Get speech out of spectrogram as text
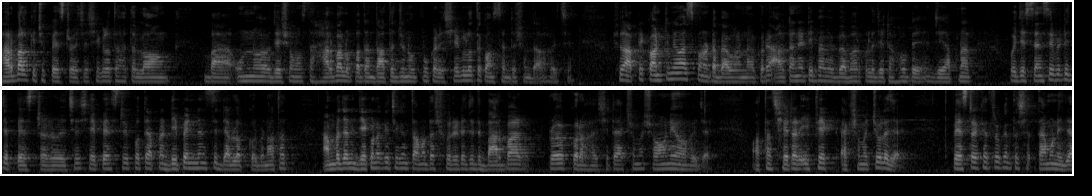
হার্বাল কিছু পেস্ট রয়েছে, সেগুলোতে হয়তো লং বা অন্য যে সমস্ত হার্বাল উপাদান দাঁতের জন্য উপকারী, সেগুলোতে কনসেন্ট্রেশন দেওয়া হয়েছে। শুধু আপনি কন্টিনিউয়াস কোনোটা ব্যবহার না করে আলটারনেটিভভাবে ব্যবহার করলে যেটা হবে যে আপনার ওই যে সেন্সিভিটি যে পেস্টটা রয়েছে, সেই পেস্টটির প্রতি আপনার ডিপেন্ডেন্সি ডেভেলপ করবেন অর্থাৎ আমরা জানি যে কোনো কিছু কিন্তু আমাদের শরীরে যদি বারবার প্রয়োগ করা হয়, সেটা একসময় সহনীয় হয়ে যায়। অর্থাৎ সেটার ইফেক্ট একসময় চলে যায়। পেস্টের ক্ষেত্রেও কিন্তু তেমনই যা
